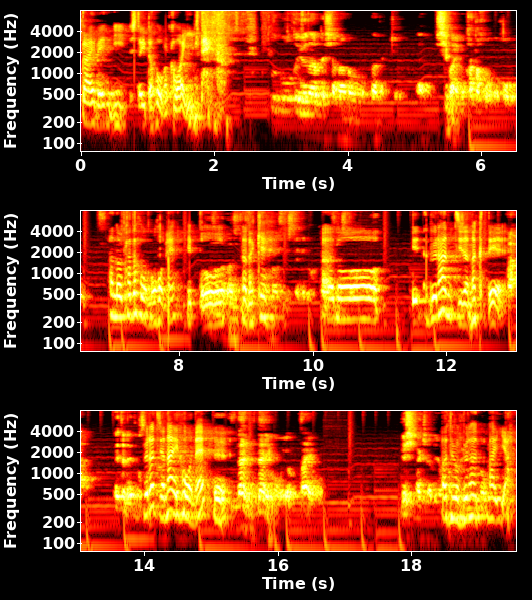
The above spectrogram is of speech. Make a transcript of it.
控えめにしといた方が可愛いみたいな。不毛という名の下のあの、なんだっけ、姉妹の片方の方。あの、片方の方ね、えっと、なんだっけ、あの、え、ブランチじゃなくて、えっとね、ブランチじゃない方ね。うん。ない、ない方よ。ない方。よし、諦めよう。あ、でもブラまあいいや。うん。っ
